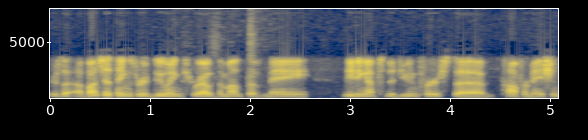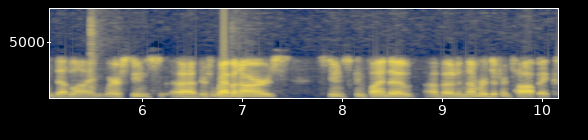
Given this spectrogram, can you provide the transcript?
There's a, a, bunch of things we're doing throughout the month of May, leading up to the June 1st uh, confirmation deadline, where students uh, there's webinars. Students can find out about a number of different topics,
